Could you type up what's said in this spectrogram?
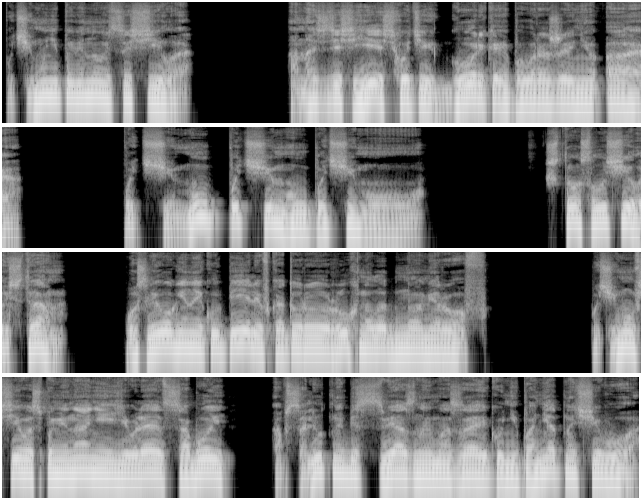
Почему не повинуется сила? Она здесь есть, хоть и горькая, по выражению Ая. Почему, почему, почему? Что случилось там, после огненной купели, в которую рухнуло дно миров? Почему все воспоминания являют собой абсолютно бессвязную мозаику непонятно чего?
